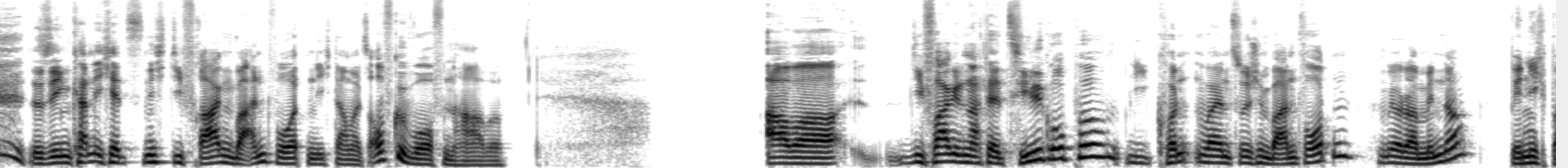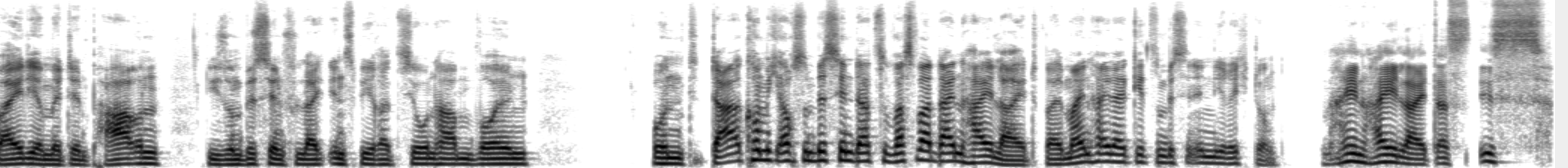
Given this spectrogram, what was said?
deswegen kann ich jetzt nicht die Fragen beantworten, die ich damals aufgeworfen habe. Aber die Frage nach der Zielgruppe, die konnten wir inzwischen beantworten, mehr oder minder. Bin ich bei dir mit den Paaren, die so ein bisschen vielleicht Inspiration haben wollen. Und da komme ich auch so ein bisschen dazu, was war dein Highlight? Weil mein Highlight geht so ein bisschen in die Richtung. Mein Highlight, das ist.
